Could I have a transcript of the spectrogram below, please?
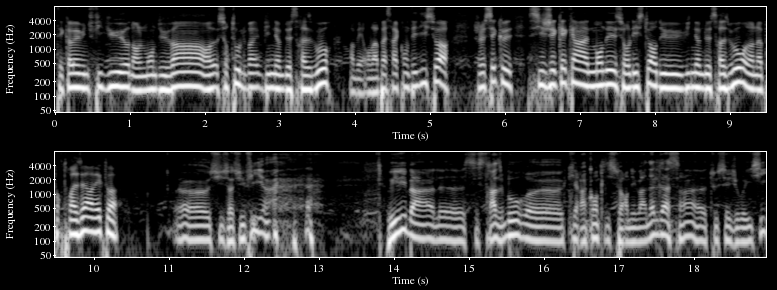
tu es quand même une figure dans le monde du vin, euh, surtout le vignoble de Strasbourg. Non mais on va pas se raconter d'histoire. Je sais que si j'ai quelqu'un à demander sur l'histoire du vignoble de Strasbourg, on en a pour trois heures avec toi. Euh, si ça suffit. hein. oui, ben, c'est Strasbourg euh, qui raconte l'histoire du vin d'Alsace. hein, euh, tout s'est joué ici.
